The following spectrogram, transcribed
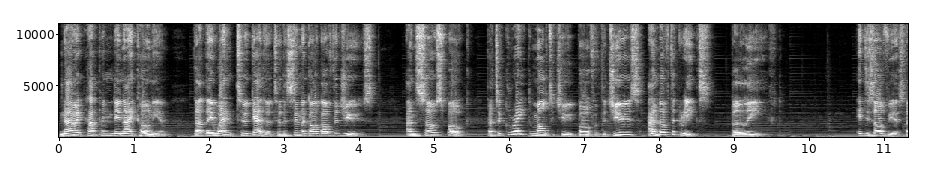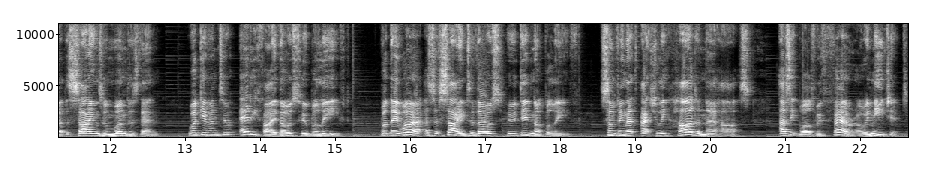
Now it happened in Iconium that they went together to the synagogue of the Jews, and so spoke that a great multitude both of the Jews and of the Greeks believed. It is obvious that the signs and wonders then were given to edify those who believed, but they were as a sign to those who did not believe, something that actually hardened their hearts, as it was with Pharaoh in Egypt,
